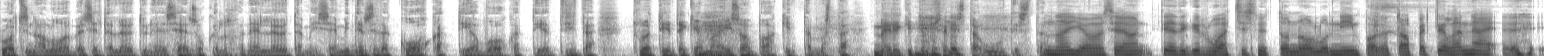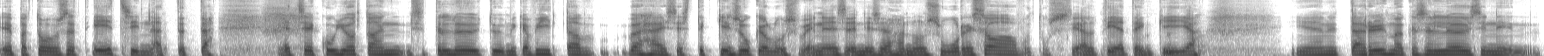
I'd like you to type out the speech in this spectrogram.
Ruotsin aluevesiltä löytyneeseen sukellusveneen löytämiseen? Miten sitä kohkattiin ja vohkattiin, että sitä ruvettiin tekemään isompaakin tämmöistä merkityksellistä uutista? No joo, se on tietenkin Ruotsissa nyt on ollut niin paljon tapetilla nämä epätoivoiset etsinnät, että, että se kun jotain sitten löytyy, mikä viittaa vähäisestikin sukellusveneeseen, niin sehän on suuri saavutus siellä tietenkin ja ja nyt tämä ryhmä, joka se löysi, niin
